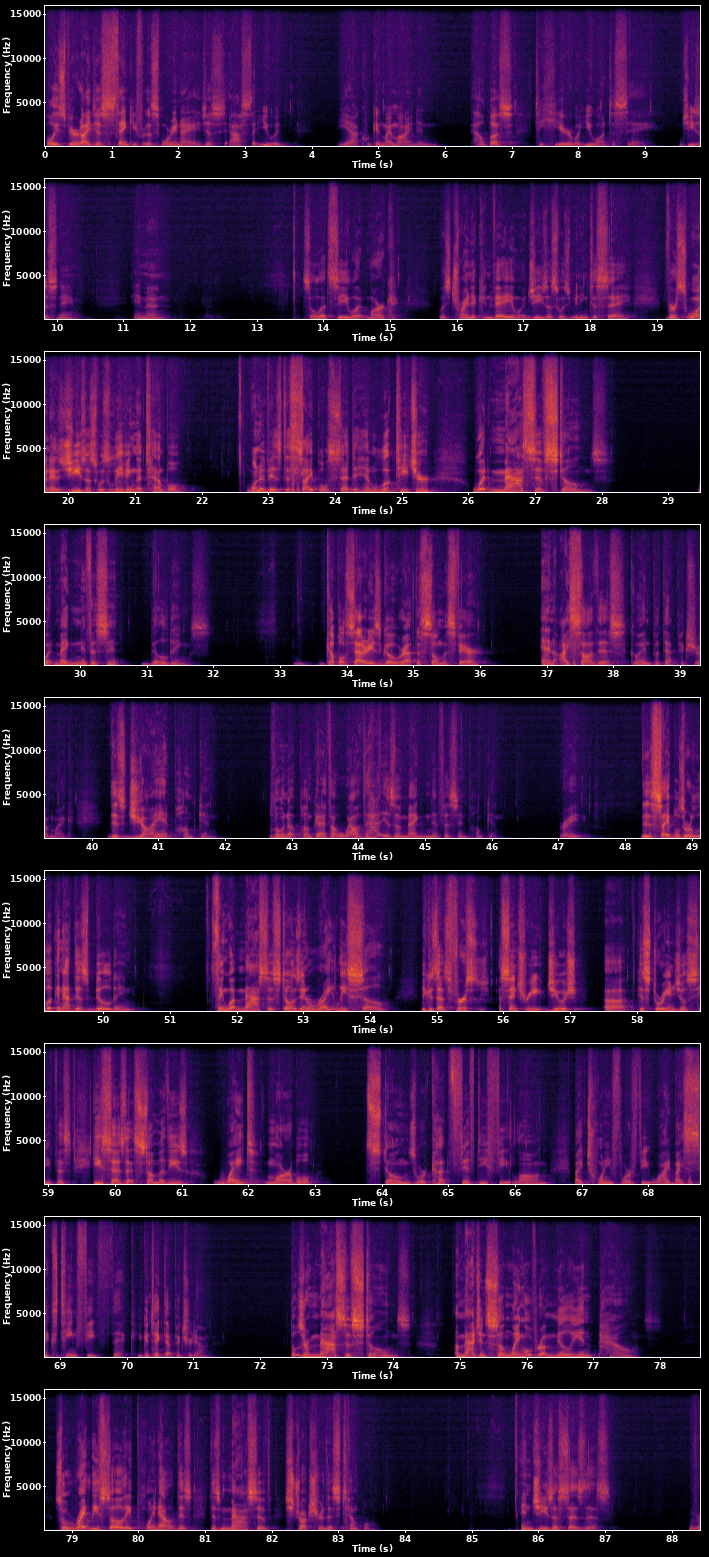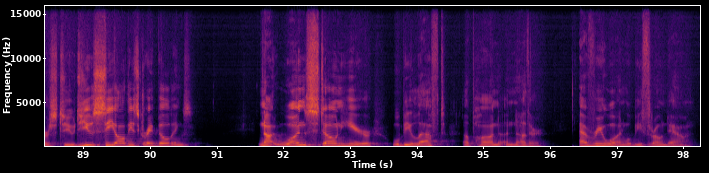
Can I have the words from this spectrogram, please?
Holy Spirit, I just thank you for this morning. I just ask that you would, yeah, quicken my mind and help us to hear what you want to say. In Jesus' name, amen. So let's see what Mark was trying to convey and what Jesus was meaning to say. Verse 1 As Jesus was leaving the temple, one of his disciples said to him, Look, teacher, what massive stones, what magnificent buildings. A couple of Saturdays ago, we were at the Somas Fair, and I saw this. Go ahead and put that picture up, Mike. This giant pumpkin blown up pumpkin. I thought, wow, that is a magnificent pumpkin, right? The disciples were looking at this building, saying, what massive stones, and rightly so, because that's first century Jewish uh, historian Josephus. He says that some of these white marble stones were cut 50 feet long by 24 feet wide by 16 feet thick. You can take that picture down. Those are massive stones. Imagine some weighing over a million pounds. So, rightly so, they point out this, this massive structure, this temple. And Jesus says this, verse 2 Do you see all these great buildings? Not one stone here will be left upon another, every one will be thrown down.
